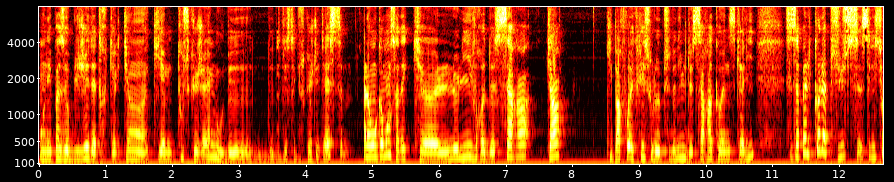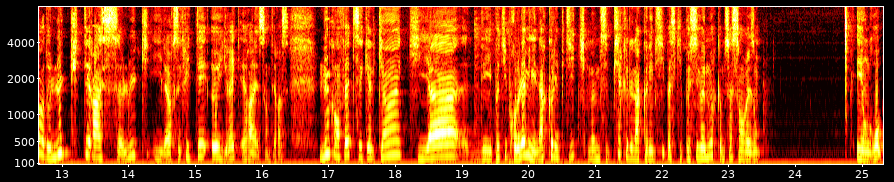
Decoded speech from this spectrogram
on n'est pas obligé d'être quelqu'un qui aime tout ce que j'aime ou de, détester tout ce que je déteste. Alors on commence avec euh, le livre de Sarah K, qui parfois écrit sous le pseudonyme de Sarah Cohen-Scali. Ça s'appelle Collapsus, c'est l'histoire de Luc Terrasse. Luc, il, alors s'écrit T-E-Y-R-A-S, hein, Terrasse. Luc, en fait, c'est quelqu'un qui a des petits problèmes, il est narcoleptique, même c'est pire que la narcolepsie parce qu'il peut s'évanouir comme ça sans raison. Et en gros,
